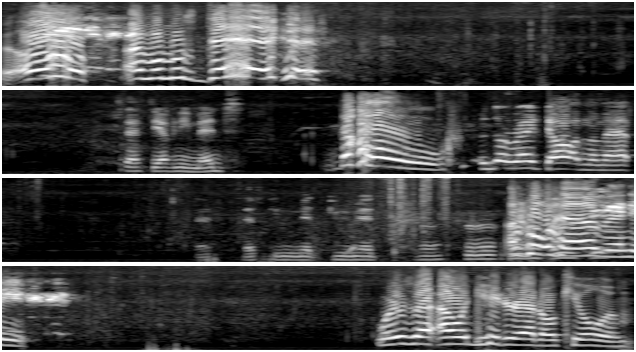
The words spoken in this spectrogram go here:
Oh, I'm almost dead. Seth, do you have any mids? No. There's a red dot on the map. Seth, Seth, give me mid, give me mid. Uh, I don't have any. Where's that alligator at? I'll kill him.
